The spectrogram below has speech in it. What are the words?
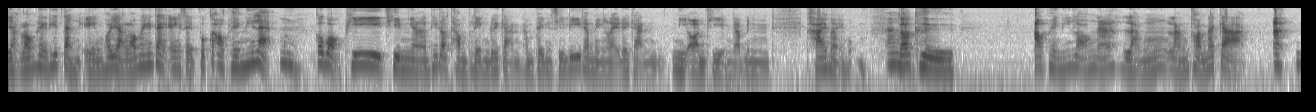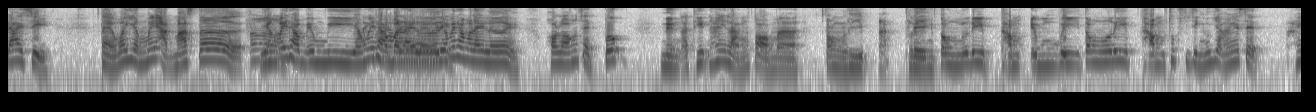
อยากร้องเพลงที่แต่งเองพออยากร้องเพลงที่แต่งเองเสร็จปุ๊บก็เอาเพลงนี้แหละอืมก็บอกพี่ทีมงานที่เราทำเพลงด้วยกันทำเพลงซีรีส์ทำเพลงอะไรด้วยกันนีออนทีมครับเป็นค่ายใหม่ผมอ่าก็คือ เอาเพลงนี้ร้องนะ หลังหลังถอดหน้ากากอะได้สิ แต่ว่ายังไม่อัดมาสเตอร์เออยังไม่ทำเอ็มวียังไม่ทำอะไรเลย ยังไม่ทำอะไรเลย พอร้องเสร็จปุ๊บหนึ่งอาทิตย์ให้หลังต่อมาต้องรีบอัดเพลงต้องรีบทำเอ็มวีต้องรีบทำทุกสิ่งทุกอย่างให้เสร็จให้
